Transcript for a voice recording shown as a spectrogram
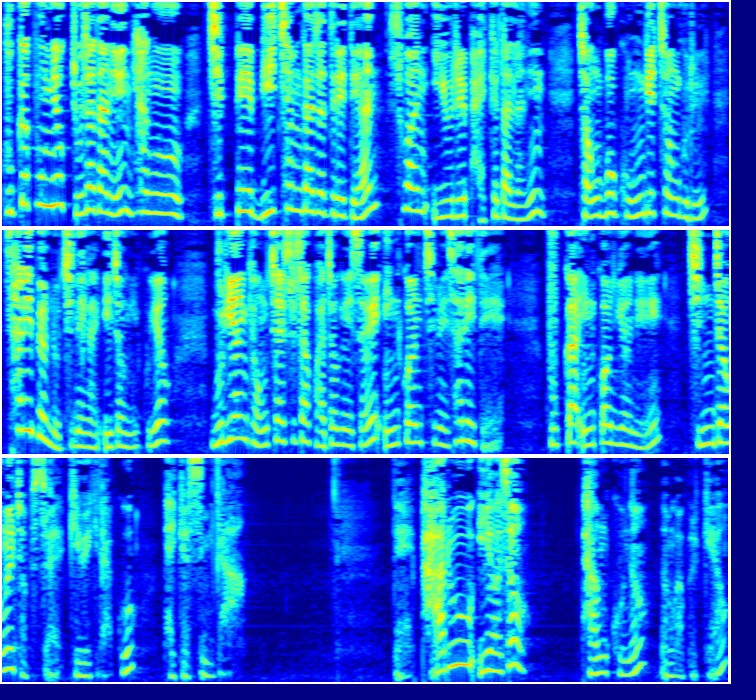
국가폭력조사단은 향후 집회 미참가자들에 대한 소환 이유를 밝혀달라는 정보 공개 청구를 사례별로 진행할 예정이고요. 무리한 경찰 수사 과정에서의 인권 침해 사례에 대해 국가인권위원회에 진정을 접수할 계획이라고 밝혔습니다. 네, 바로 이어서 다음 코너 넘어가 볼게요.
